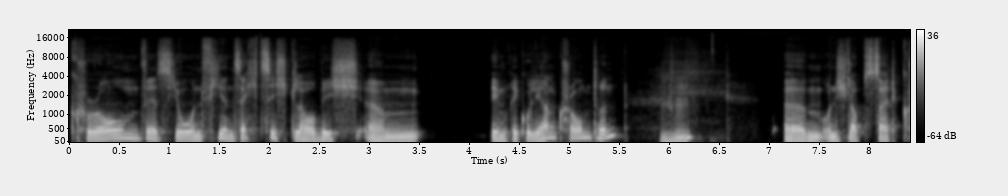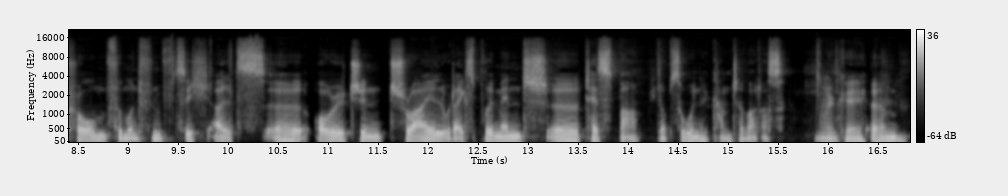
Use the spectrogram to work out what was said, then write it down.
Chrome Version 64, glaube ich, ähm, im regulären Chrome drin. Mhm. Ähm, und ich glaube, seit Chrome 55 als äh, Origin Trial oder Experiment äh, testbar. Ich glaube, so in der Kante war das. Okay. Ähm,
